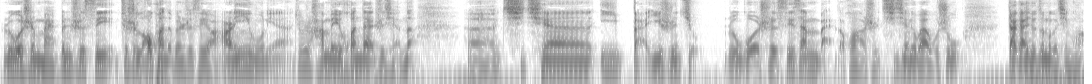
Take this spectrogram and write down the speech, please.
如果是买奔驰 C，这是老款的奔驰 C 啊，二零一五年就是还没换代之前的，呃，七千一百一十九。如果是 C 三百的话是七千六百五十五，大概就这么个情况。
